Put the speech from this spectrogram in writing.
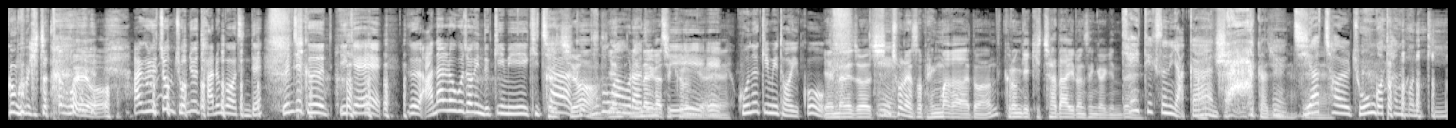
그건 그 기차 탄 거예요. 아, 그리고 좀 종류 다른 것 같은데. 왠지 그, 이게 그 아날로그적인 느낌이 기차 그렇죠. 그 무궁화호라든지. 예, 그 느낌이 더 있고. 옛날에 저 신촌에서 백마가 하던 그런 게 기차다 이런 생각인데. KTX는 약간 쫙까지. 예, 지하철 좋은 거 타는 거 느낌.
